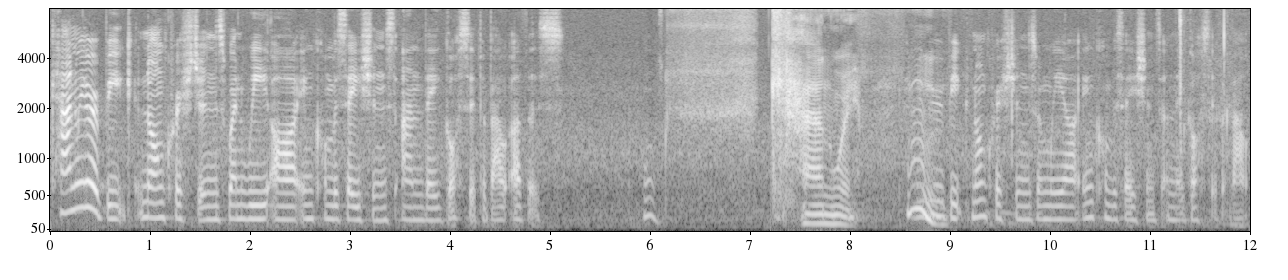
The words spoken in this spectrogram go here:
can we rebuke non-Christians when we are in conversations and they gossip about others? Can we? Can Hmm. we rebuke non-Christians when we are in conversations and they gossip about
